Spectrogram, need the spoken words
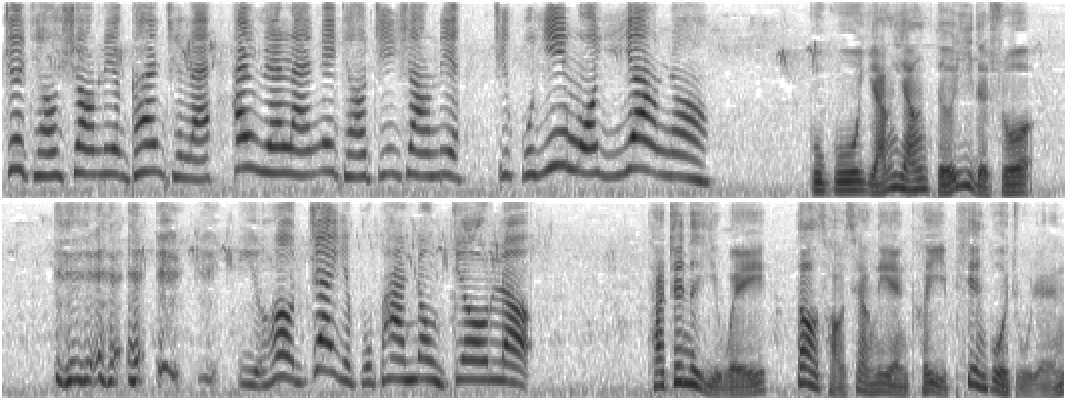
这条项链看起来和原来那条金项链几乎一模一样呢。”姑姑洋洋得意地说：“以后再也不怕弄丢了。”他真的以为稻草项链可以骗过主人。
